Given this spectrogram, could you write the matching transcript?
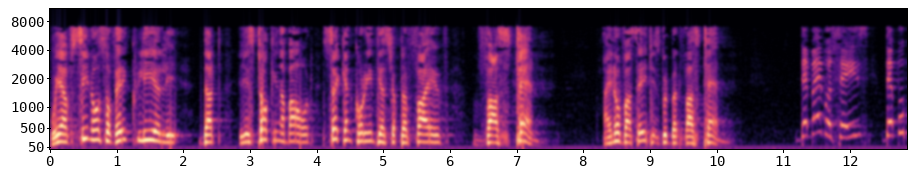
we have seen also very clearly that he's talking about 2 Corinthians chapter 5 verse 10. I know verse 8 is good, but verse 10. The Bible says, the book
